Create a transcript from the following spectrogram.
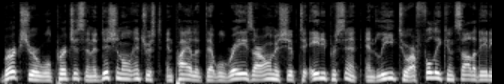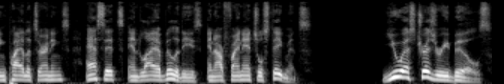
Berkshire will purchase an additional interest in Pilot that will raise our ownership to 80% and lead to our fully consolidating Pilot's earnings, assets, and liabilities in our financial statements. U.S. Treasury bills.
